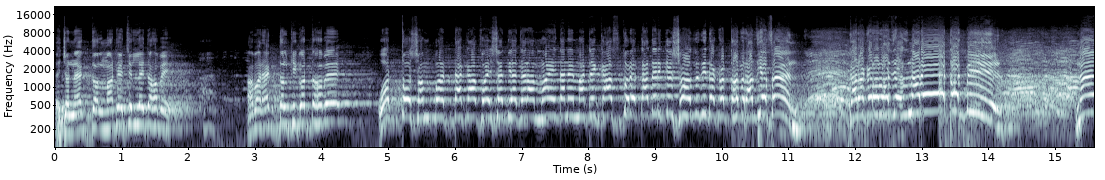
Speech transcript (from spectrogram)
এই জন্য একদল মাঠে চিল্লাইতে হবে। আবার একদল কি করতে হবে? অর্থ সম্পদ, টাকা, পয়সা দিয়ে যারা ময়দানে মাঠে কাজ করে, তাদেরকে সহযোগিতা করতে হবে। রাজি আছেন? কারা কারা রাজি আছেন? নারে তাকবীর! নারে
